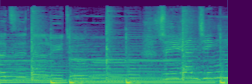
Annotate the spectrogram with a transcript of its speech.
各自的旅途。虽然经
